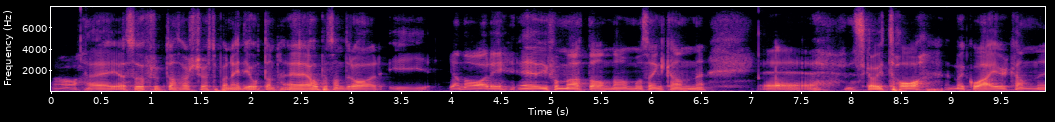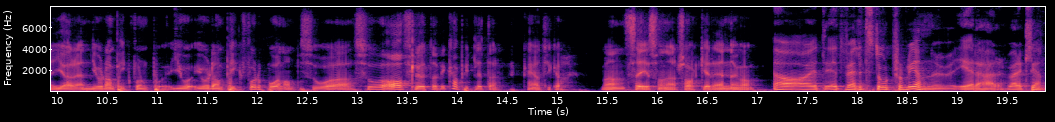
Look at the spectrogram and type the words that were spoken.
Ja, jag är så fruktansvärt trött på den här idioten. Jag hoppas han drar i januari. Vi får möta honom och sen kan, eh, ska vi ta, Maguire kan göra en Jordan Pickford på, Jordan Pickford på honom. Så, så avslutar vi kapitlet där, kan jag tycka. Man säger sådana här saker ännu en gång. Ja, ett, ett väldigt stort problem nu är det här, verkligen.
